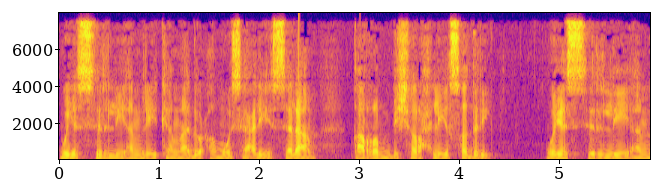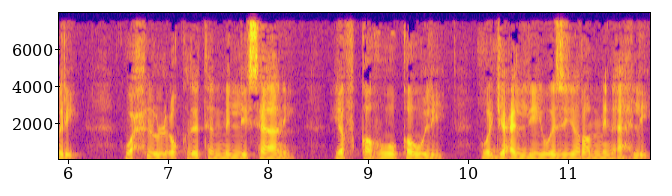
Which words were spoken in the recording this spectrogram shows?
ويسر لي أمري كما دعا موسى عليه السلام. قال رب اشرح لي صدري ويسر لي أمري واحلل عقدة من لساني يفقه قولي. واجعل لي وزيرا من أهلي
